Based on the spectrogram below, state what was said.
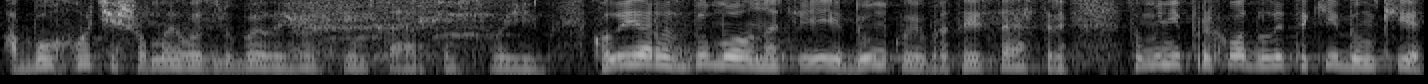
а Бог хоче, щоб ми возлюбили його всім серцем своїм. Коли я роздумував над цією думкою, брати і сестри, то мені приходили такі думки:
